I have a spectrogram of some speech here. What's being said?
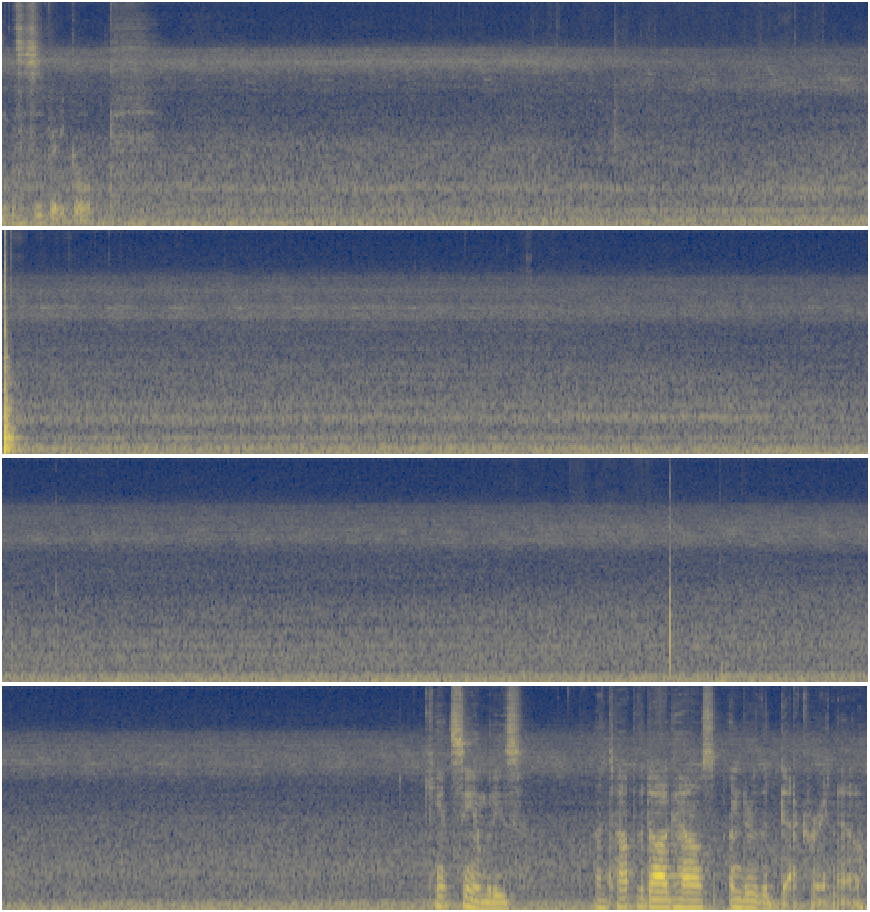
this is pretty cool. Can't see him, but he's on top of the doghouse under the deck right now.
